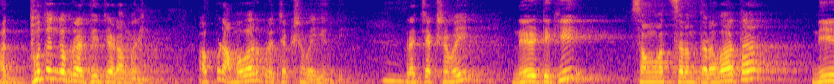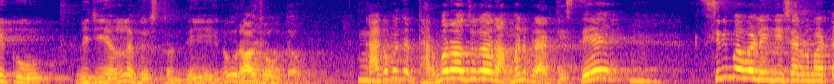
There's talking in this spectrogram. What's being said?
అద్భుతంగా ప్రార్థించాడు అమ్మని. అప్పుడు అమ్మవారు ప్రత్యక్షమయ్యింది. ప్రత్యక్షమై నేటికి సంవత్సరం తర్వాత నీకు విజయం లభిస్తుంది నువ్వు రాజు అవుతావు. కాకపోతే ధర్మరాజు గారు అమ్మని ప్రార్థిస్తే సినిమా వాళ్ళు ఏం చేశారనమాట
